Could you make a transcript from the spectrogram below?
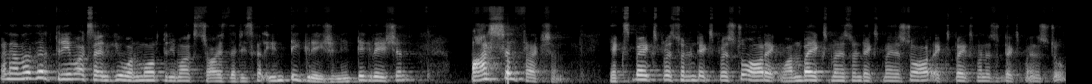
And another three marks I will give one more three marks choice that is called integration. Integration partial fraction x by x plus 1 into x plus 2 or 1 by x minus 1 into x minus 2 or x by x minus 1 into x minus 2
